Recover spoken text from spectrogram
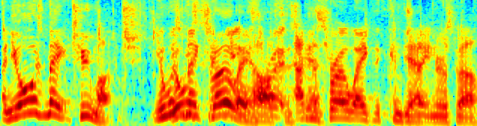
And you always make too much. you always, make throw away yeah, half throw- and the throwaway container as well.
